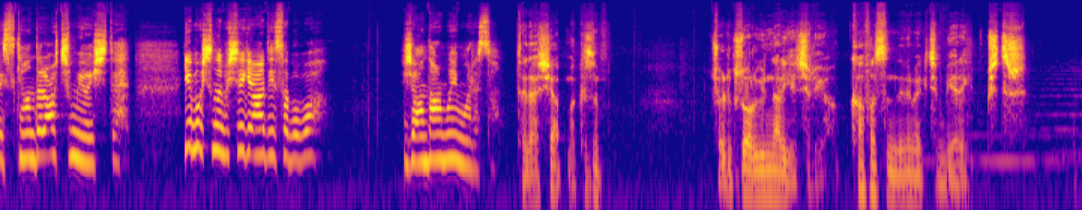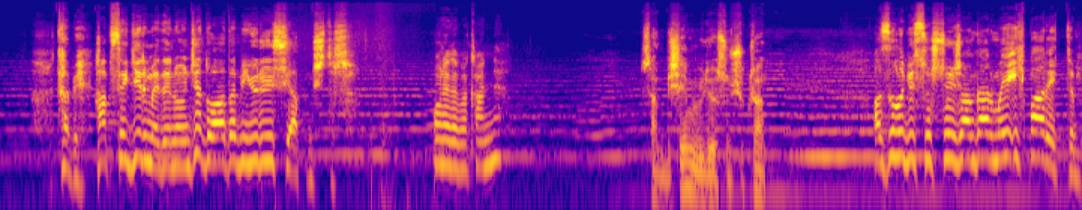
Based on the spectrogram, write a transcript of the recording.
İskender açmıyor işte. Ya başına bir şey geldiyse baba? Jandarmayı mı arasam? Telaş yapma kızım. Çocuk zor günler geçiriyor. Kafasını dinlemek için bir yere gitmiştir. Tabii hapse girmeden önce doğada bir yürüyüş yapmıştır. O ne demek anne? Sen bir şey mi biliyorsun Şükran? Azılı bir suçluyu jandarmaya ihbar ettim.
